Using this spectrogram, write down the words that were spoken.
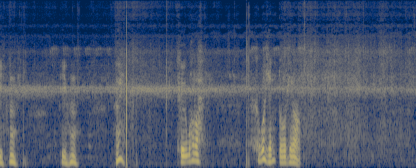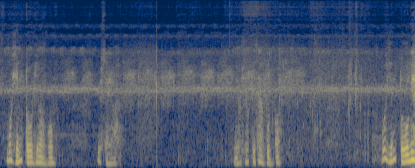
พี่หูพี่หูเฮ้ยถือบ่วะคือบ่เห็นตัวพี่น้องบ่เห็นตัวพี่น้องผมอยู่ใส่วะเดี๋ยวเดี๋ยวไปทางฝุ่นก่อนบ่เห็นตัวแม่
